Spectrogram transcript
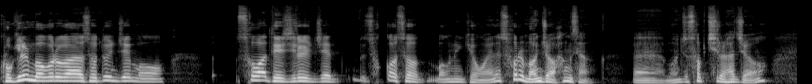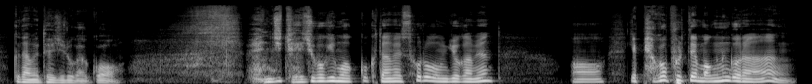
고기를 먹으러 가서도 이제 뭐 소와 돼지를 이제 섞어서 먹는 경우에는 소를 먼저 항상 예, 먼저 섭취를 하죠. 그 다음에 돼지로 가고 왠지 돼지고기 먹고 그 다음에 소로 옮겨가면 어 이게 배고플 때 먹는 거랑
